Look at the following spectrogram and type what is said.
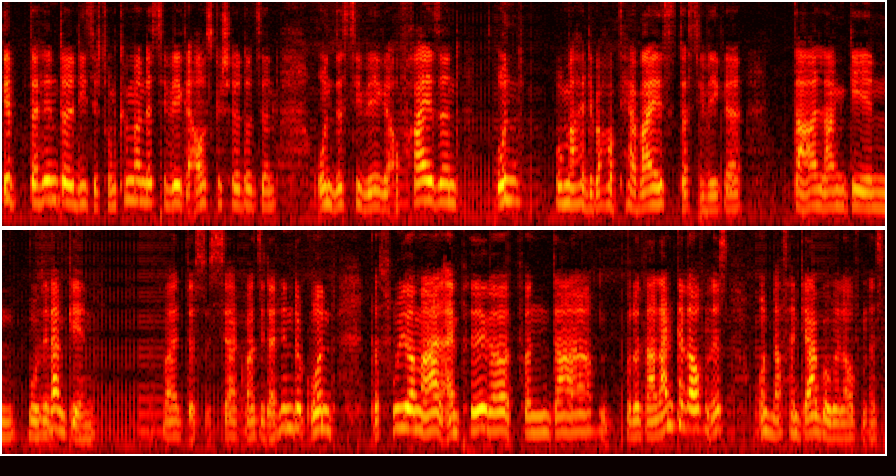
gibt dahinter, die sich darum kümmern, dass die Wege ausgeschildert sind und dass die Wege auch frei sind und wo man halt überhaupt her weiß, dass die Wege da lang gehen, wo sie lang gehen. Weil das ist ja quasi der Hintergrund, dass früher mal ein Pilger von da oder da lang gelaufen ist und nach Santiago gelaufen ist.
